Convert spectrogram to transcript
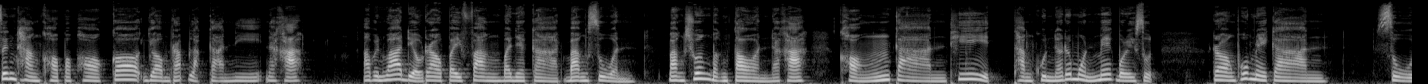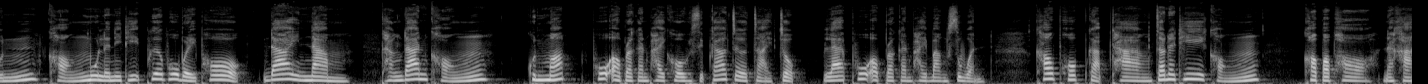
ซึ่งทางคอปพอก็ยอมรับหลักการนี้นะคะ เอาเป็นว่าเดี๋ยวเราไปฟังบรรยากาศบางส่วน บางช่วงบางตอนนะคะ ของการที่ทางคุณนรมนเมฆบริสุทธิ์ รองผู้อำนวยการศูนย์ของมูลนิธิเพื่อผู้บริโภคได้นำทางด้านของคุณม็อบผู้เอาประกันภัยโควิด -19 เจอจ่ายจบ และผู้เอาประกันภัยบางส่วน เข้าพบกับทางเจ้าหน้าที่ของคอปพอนะคะ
